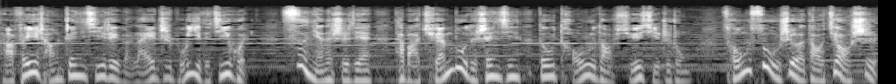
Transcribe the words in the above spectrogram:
他非常珍惜这个来之不易的机会。四年的时间，他把全部的身心都投入到学习之中，从宿舍到教室、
